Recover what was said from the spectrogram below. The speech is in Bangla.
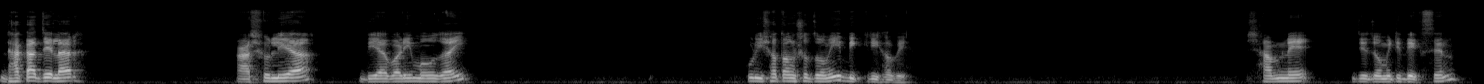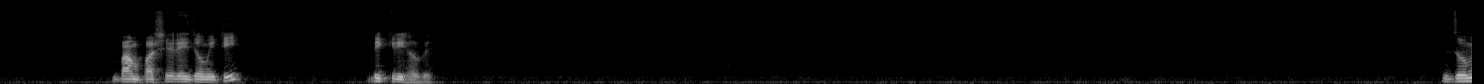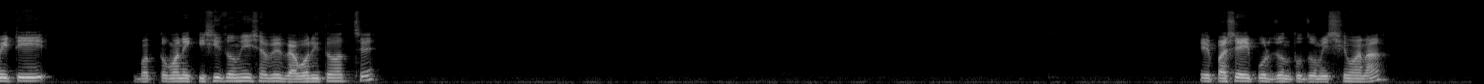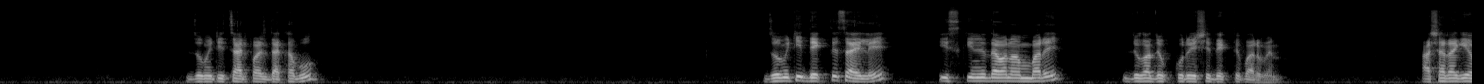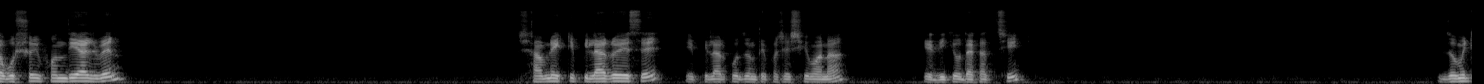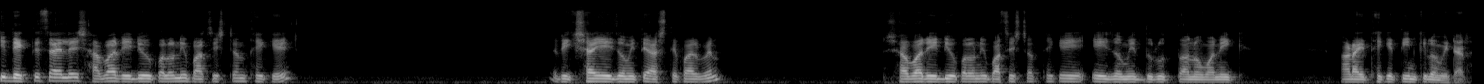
ঢাকা জেলার আশুলিয়া, দিয়াবাড়ি মৌজায় কুড়ি শতাংশ জমি বিক্রি হবে। সামনে যে জমিটি দেখছেন, বাম পাশের এই জমিটি বিক্রি হবে। জমিটি বর্তমানে কৃষি জমি হিসাবে ব্যবহৃত হচ্ছে। এ পাশে এই পর্যন্ত জমির সীমানা। জমিটি চারপাশ দেখাবো। জমিটি দেখতে চাইলে স্ক্রিনে দেওয়া নাম্বারে যোগাযোগ করে এসে দেখতে পারবেন। আসার আগে অবশ্যই ফোন দিয়ে আসবেন। সামনে একটি পিলার রয়েছে, এই পিলার পর্যন্ত পাশে সীমানা। এদিকেও দেখাচ্ছি। জমিটি দেখতে চাইলে Savar radio colony bus stand থেকে রিক্সায় এই জমিতে আসতে পারবেন। Savar radio colony bus stand থেকে এই জমির দূরত্ব আনুমানিক আড়াই থেকে তিন কিলোমিটার।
